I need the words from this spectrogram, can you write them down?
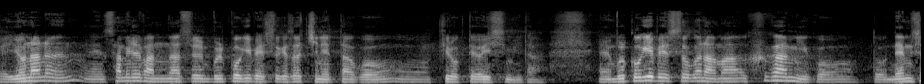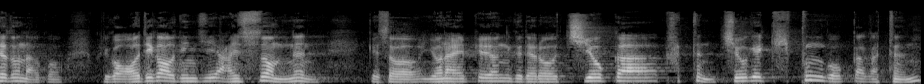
예, 요나는 3일 밤낮을 물고기 뱃속에서 지냈다고 어, 기록되어 있습니다. 예, 물고기 뱃속은 아마 흑암이고 또 냄새도 나고 그리고 어디가 어딘지 알 수 없는 그래서 요나의 표현 그대로 지옥과 같은 지옥의 깊은 곳과 같은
